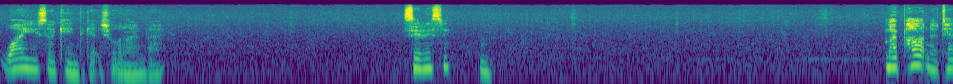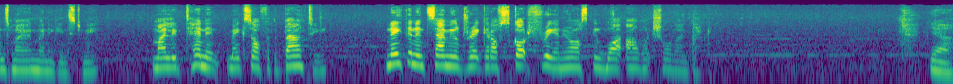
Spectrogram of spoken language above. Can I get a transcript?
Why are you so keen to get Shoreline back? Seriously? My partner turns my own men against me. My lieutenant makes off with a bounty. Nathan and Samuel Drake get off scot-free, and you're asking why I want Shoreline back. Yeah.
